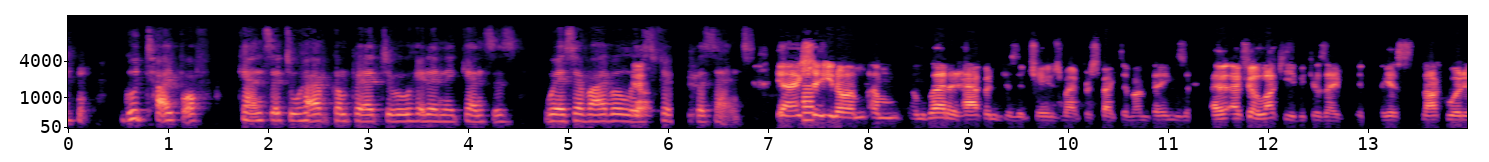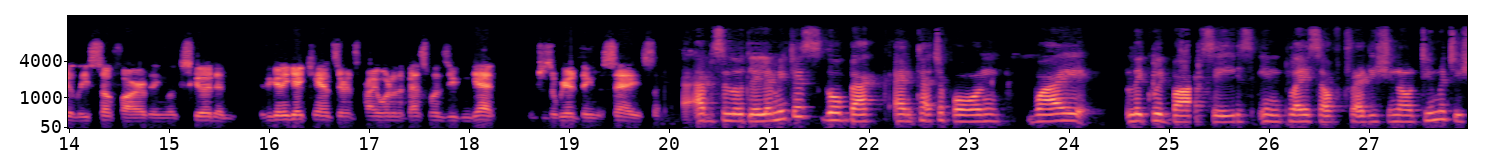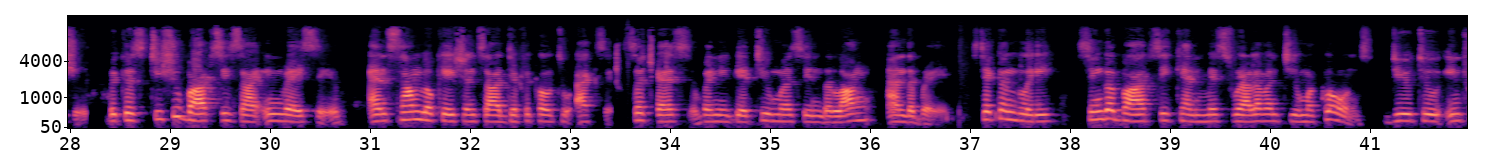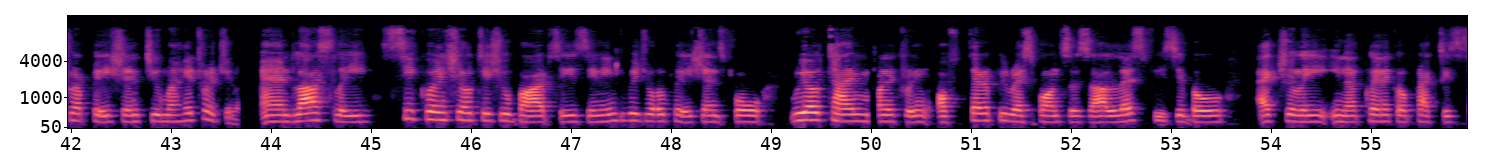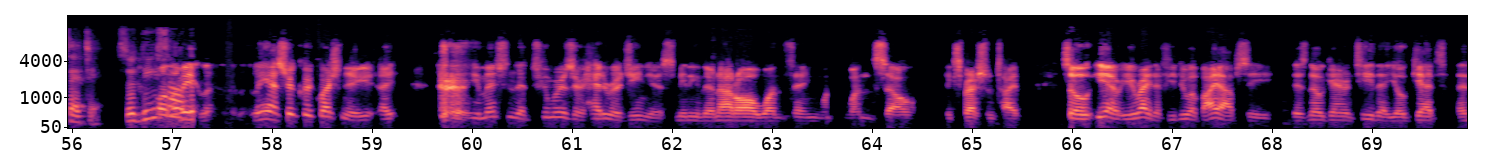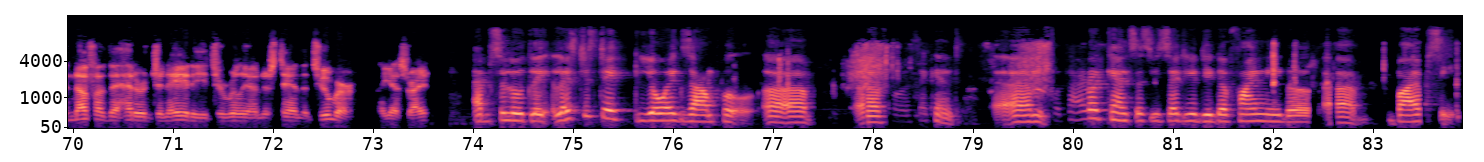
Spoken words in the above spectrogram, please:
good type of cancer to have compared to head and neck cancers where survival Yeah. is 50%. Yeah, actually, um, you know, I'm I'm I'm glad it happened because it changed my perspective on things. I, I feel lucky because I, I guess, knock wood, at least so far, everything looks good. And if you're gonna get cancer, it's probably one of the best ones you can get, which is a weird thing to say. So Absolutely. Let me just go back and touch upon why liquid biopsies in place of traditional tumor tissue. Because tissue biopsies are invasive and some locations are difficult to access, such as when you get tumors in the lung and the brain. Secondly, single biopsy can miss relevant tumor clones due to intra-patient tumor heterogeneity. And lastly, sequential tissue biopsies in individual patients for real-time monitoring of therapy responses are less feasible actually in a clinical practice setting. So these well, are let me let me ask you a quick question. I, you mentioned that tumors are heterogeneous, meaning they're not all one thing, one cell expression type. So yeah, you're right. If you do a biopsy, there's no guarantee that you'll get enough of the heterogeneity to really understand the tumor. I guess, right? Absolutely. Let's just take your example uh, uh, for a second. Um, for thyroid cancers, you said you did a fine needle uh, biopsy.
